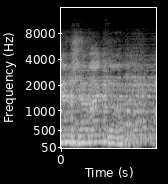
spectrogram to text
Alejandro Chamaco.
